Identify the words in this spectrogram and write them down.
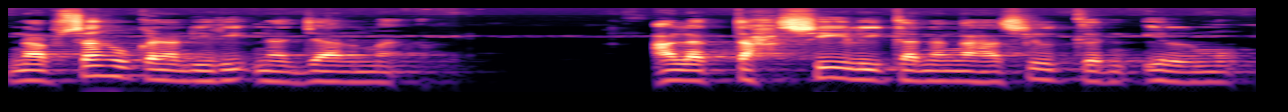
nafsahu kana diri najallma alat tahsili kana ngahasilkeun ilmu.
